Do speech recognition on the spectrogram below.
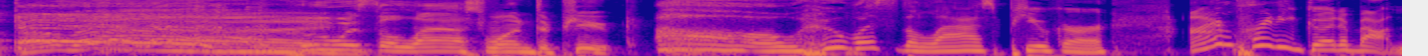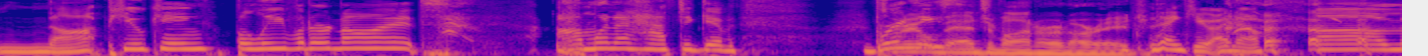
Okay. Who was the last one to puke? Oh, who was the last puker? I'm pretty good about not puking, believe it or not. I'm going to have to give It's a real badge of honor at our age. Thank you. I know. Um,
